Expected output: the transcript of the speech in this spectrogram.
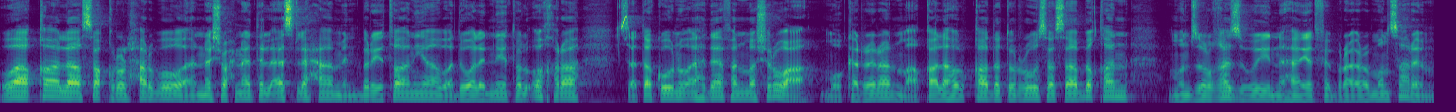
وقال صقر الحرب أن شحنات الأسلحة من بريطانيا ودول الناتو الأخرى ستكون أهدافا مشروعة مكررا ما قاله القادة الروس سابقا منذ الغزو نهاية فبراير المنصرم.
